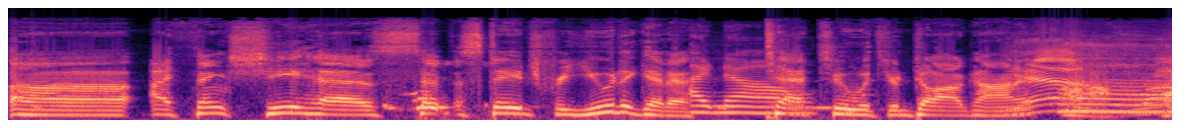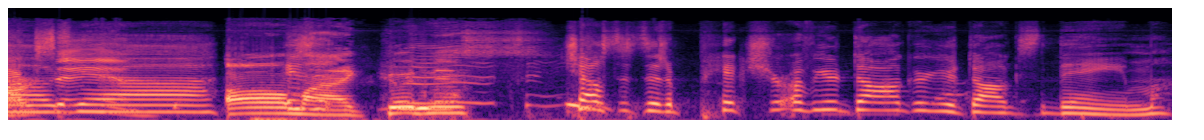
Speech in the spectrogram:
Uh, I think she has set the stage for you to get a I know. tattoo with your dog on it. Yeah, Oh, Roxanne. yeah. Oh Is my it- goodness. Chelsea, is it a picture of your dog or your dog's name?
